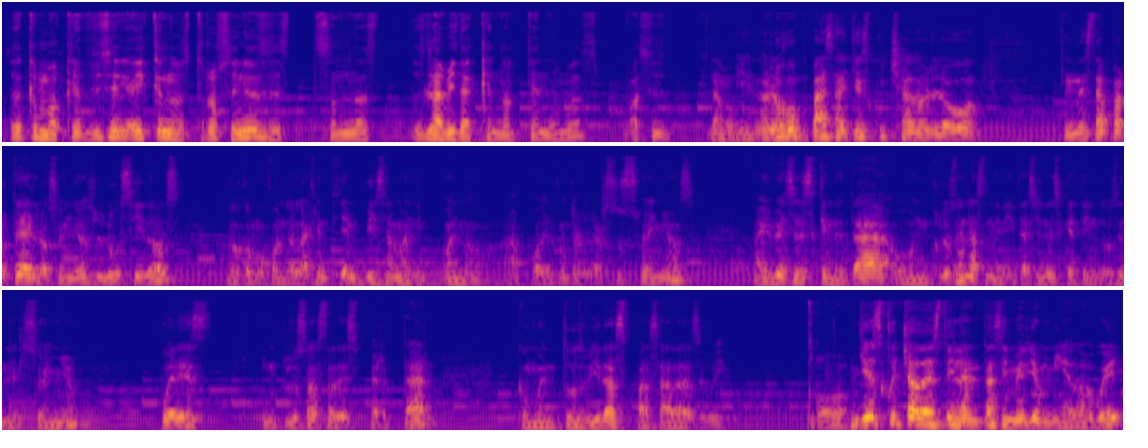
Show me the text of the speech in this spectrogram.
O sea, como que dice ahí que nuestros sueños son las, es la vida que no tenemos. Así También. ¿no? Luego pasa, yo he escuchado luego en esta parte de los sueños lúcidos, o como cuando la gente ya empieza a bueno, a poder controlar sus sueños, hay veces que neta, o incluso en las meditaciones que te inducen el sueño, puedes incluso hasta despertar como en tus vidas pasadas, güey. Oh, Yo he escuchado esto y la neta sí me dio miedo, güey.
